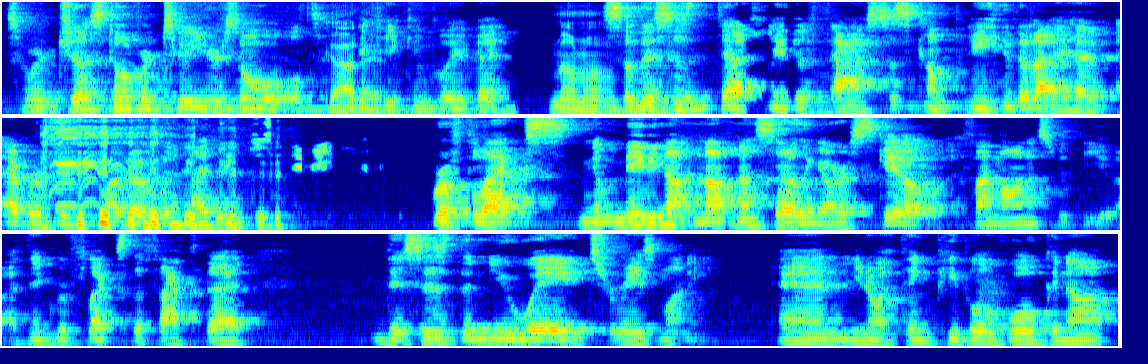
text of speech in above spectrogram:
So we're just over two years old, Got if it. you can believe it. No, no. So this is definitely the fastest company that I have ever been part of. I think just reflects, you know, maybe not not necessarily our skill, if I'm honest with you. I think reflects the fact that this is the new way to raise money. And you know, I think people have woken up,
